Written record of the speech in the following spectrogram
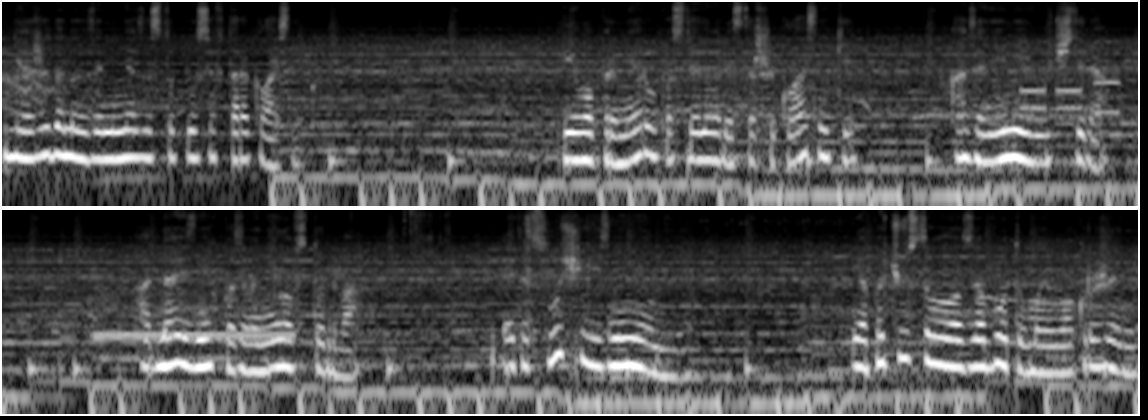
неожиданно за меня заступился второклассник. Его примеру последовали старшеклассники, а за ними и учителя. Одна из них позвонила в 102. Этот случай изменил меня. Я почувствовала заботу моего окружения,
